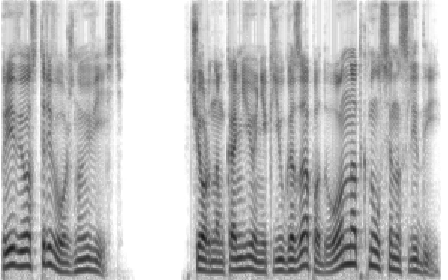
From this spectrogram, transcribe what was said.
привез тревожную весть. В черном каньоне к юго-западу он наткнулся на следы.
